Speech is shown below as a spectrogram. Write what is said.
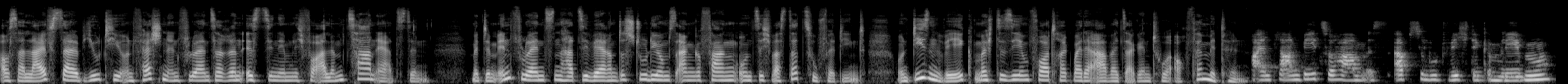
Außer Lifestyle, Beauty und Fashion-Influencerin ist sie nämlich vor allem Zahnärztin. Mit dem Influenzen hat sie während des Studiums angefangen und sich was dazu verdient. Und diesen Weg möchte sie im Vortrag bei der Arbeitsagentur auch vermitteln. Ein Plan B zu haben ist absolut wichtig im Leben,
